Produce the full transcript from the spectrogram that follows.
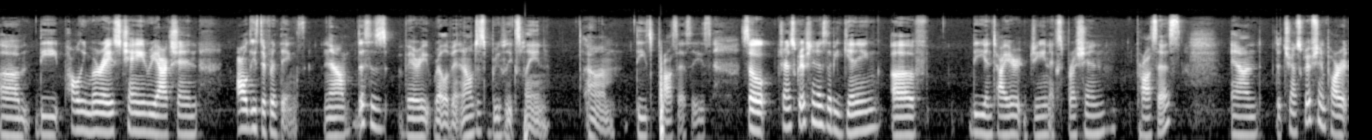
um, the polymerase chain reaction, all these different things. Now, this is very relevant, and I'll just briefly explain um, these processes. So, transcription is the beginning of the entire gene expression process, and the transcription part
